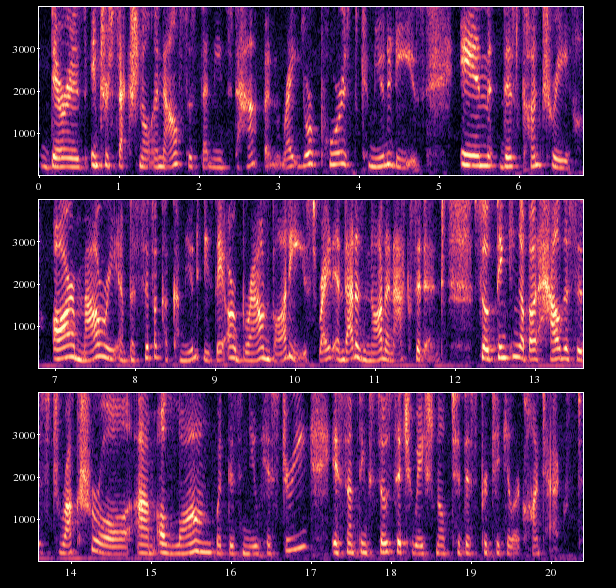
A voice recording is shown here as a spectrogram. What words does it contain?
there is intersectional analysis that needs to happen, right? Your poorest communities in this country are Maori and Pacifica communities. They are brown bodies, right? And that is not an accident. So thinking about how this is structural um, along with this new history is something so situational to this particular context.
